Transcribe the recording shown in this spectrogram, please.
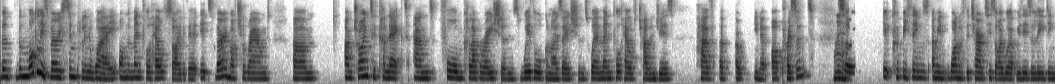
the, the model is very simple in a way on the mental health side of it it's very much around um, I'm trying to connect and form collaborations with organizations where mental health challenges have a, a you know are present. Mm. So it could be things i mean one of the charities i work with is a leading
